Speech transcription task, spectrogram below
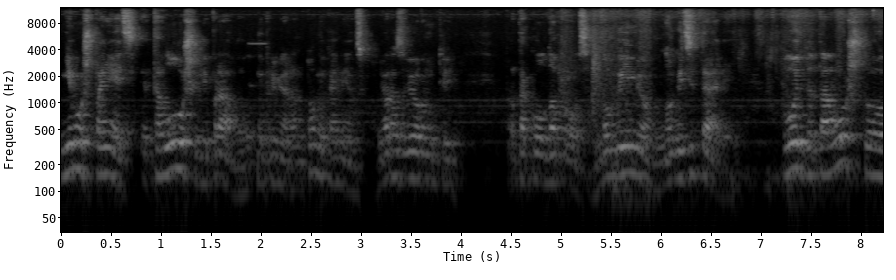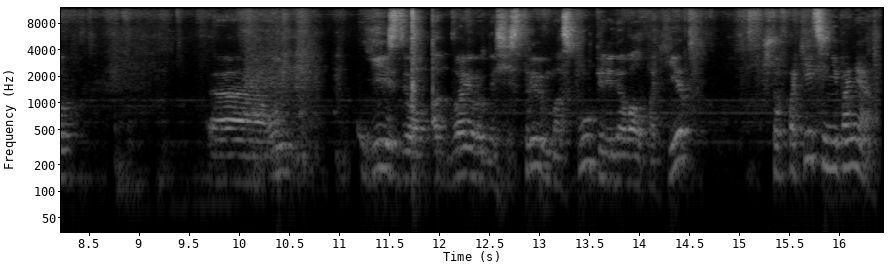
не можешь понять, это ложь или правда. Вот, например, Антон Каменский, у него развернутый протокол допроса, много имен, много деталей. Вплоть до того, что э, он ездил от двоюродной сестры в Москву, передавал пакет, что в пакете непонятно.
